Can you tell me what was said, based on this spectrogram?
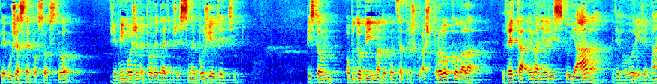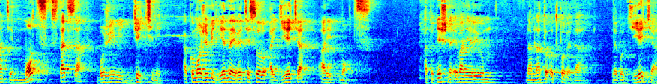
To je úžasné posolstvo, že my môžeme povedať, že sme Božie deti. V istom období ma dokonca trošku až provokovala veta evangelistu Jána, kde hovorí, že máte moc stať sa Božími deťmi. Ako môže byť v jednej vete slovo aj dieťa, aj moc. A to dnešné evanelium nám na to odpovedá. Lebo dieťa,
